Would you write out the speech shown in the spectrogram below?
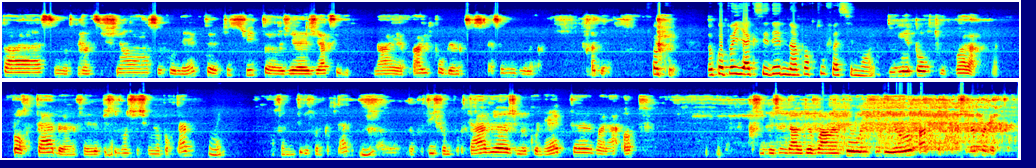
passe, notre identifiant se connecte, tout de suite, euh, j'ai accédé. Là, il n'y a pas eu de problème à ce niveau-là. Très bien. Ok. Donc, on peut y accéder de n'importe où facilement. Là. De n'importe où, voilà. Portable, enfin, le plus souvent, je suis sur mon portable. Oui. enfin mon téléphone portable. Donc le téléphone portable, je me connecte, voilà, hop. J'ai besoin de voir un cours, une vidéo, hop, je me connecte.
